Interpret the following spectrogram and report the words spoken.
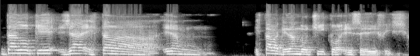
dado que ya estaba, eran, estaba quedando chico ese edificio.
